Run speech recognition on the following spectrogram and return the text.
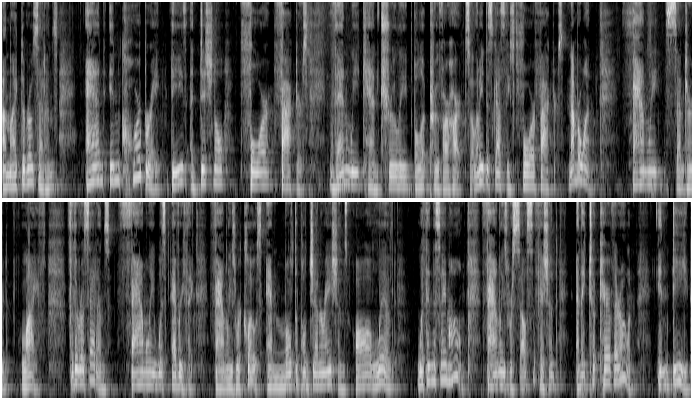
unlike the Rosetans, and incorporate these additional four factors, then we can truly bulletproof our heart. So let me discuss these four factors. Number one, family centered life. For the Rosetans, family was everything. Families were close, and multiple generations all lived within the same home. Families were self sufficient and they took care of their own. Indeed,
